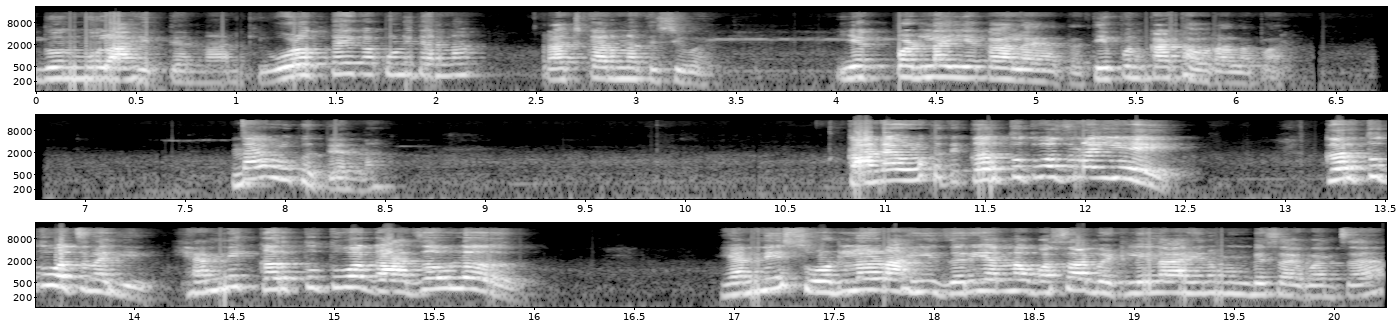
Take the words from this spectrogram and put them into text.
दोन मुलं आहेत त्यांना आणखी. ओळखताय का कोणी त्यांना? राजकारणात शिवाय एक पडला एक आलाय आता. ते पण काठावर आला पार. नाही ओळखत त्यांना. का नाही ओळखत? कर्तृत्वच नाहीये. कर्तृत्वच नाहीये. ह्यांनी कर्तृत्व गाजवलं. यांनी सोडलं नाही. जरी यांना वसा भेटलेला आहे ना मुंडे साहेबांचा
